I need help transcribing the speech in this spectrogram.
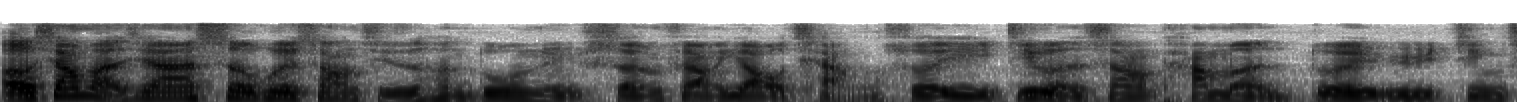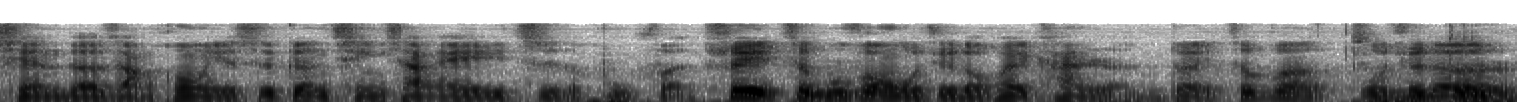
而相反，现在社会上其实很多女生非常要强，所以基本上她们对于金钱的掌控也是更倾向 A A 制的部分。所以这部分我觉得会看人。对这部分，我觉得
